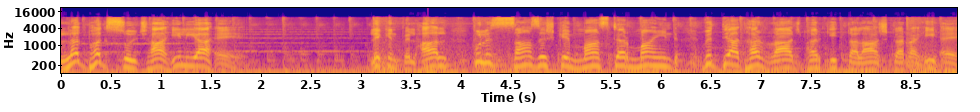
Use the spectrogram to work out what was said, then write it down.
लगभग सुलझा ही लिया है। लेकिन फ़िलहाल पुलिस साजिश के मास्टरमाइंड विद्याधर राजभर की तलाश कर रही है।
